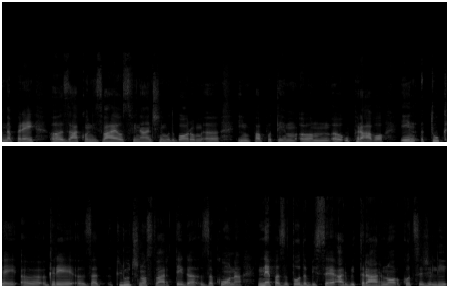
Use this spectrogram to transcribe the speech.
naprej uh, zakon izvajal s finančnim odborom uh, in pa potem upravo. In tukaj gre za ključno stvar tega zakona, ne pa zato, da bi se arbitrarno, kot se želi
